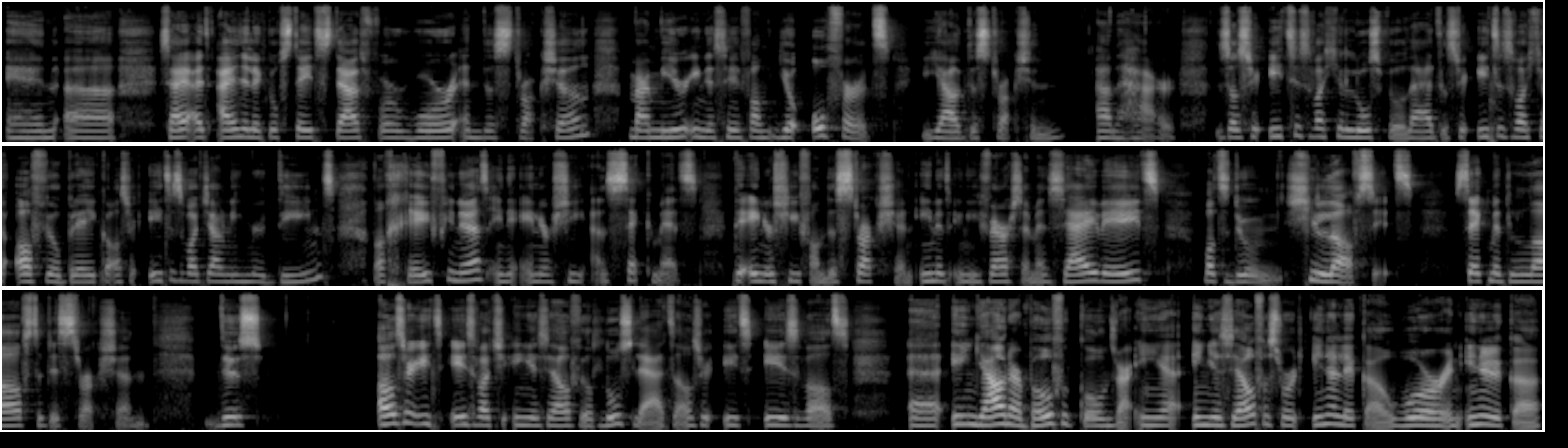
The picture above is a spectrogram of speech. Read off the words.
En uh, zij uiteindelijk nog steeds staat voor war and destruction, maar meer in de zin van je offert jouw destruction aan haar. Dus als er iets is wat je los wil laten, als er iets is wat je af wil breken, als er iets is wat jou niet meer dient, dan geef je het in de energie aan Sekhmet, de energie van destruction in het universum. En zij weet wat te doen. She loves it. Sekhmet loves the destruction. Dus als er iets is wat je in jezelf wilt loslaten, als er iets is wat uh, in jou naar boven komt, waarin je in jezelf een soort innerlijke war, een innerlijke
